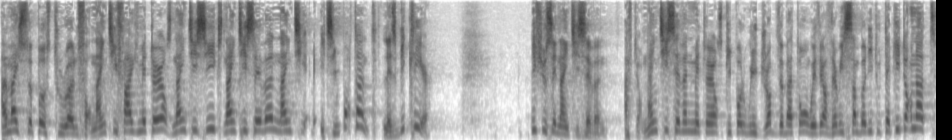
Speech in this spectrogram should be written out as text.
Am I supposed to run for 95 meters, 96, 97, 90? It's important. Let's be clear. If you say 97, after 97 meters, people will drop the baton whether there is somebody to take it or not.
